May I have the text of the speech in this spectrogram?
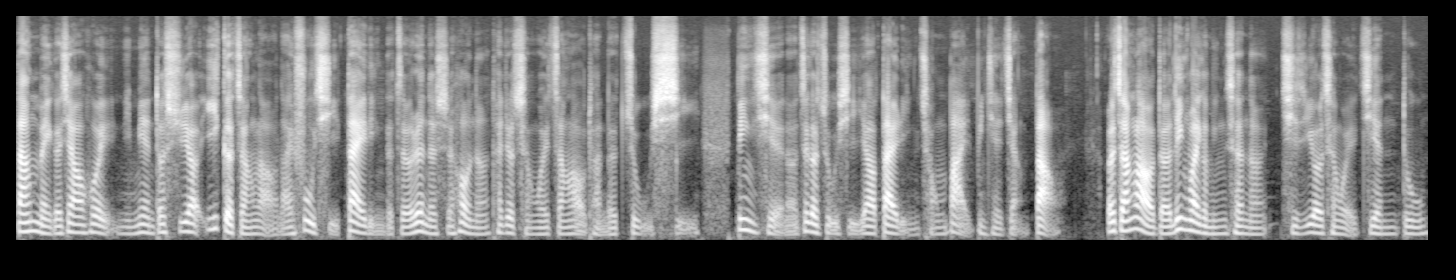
当每个教会里面都需要一个长老来负起带领的责任的时候呢，他就成为长老团的主席，并且呢，这个主席要带领崇拜，并且讲道。而长老的另外一个名称呢，其实又称为监督。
